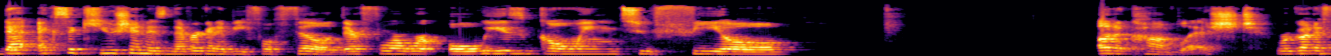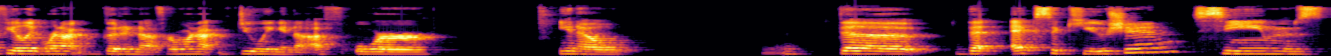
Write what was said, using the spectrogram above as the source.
that execution is never going to be fulfilled. Therefore, we're always going to feel unaccomplished. We're going to feel like we're not good enough or we're not doing enough or you know the the execution seems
